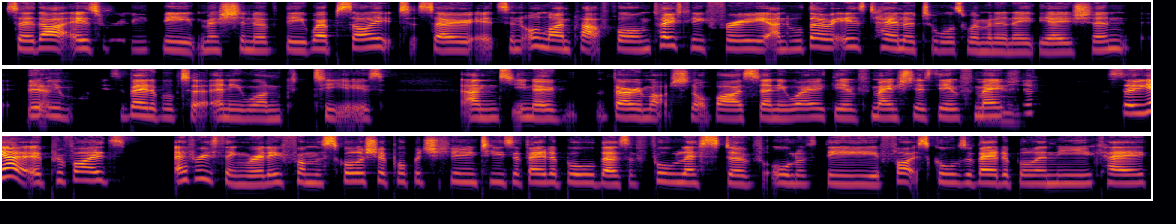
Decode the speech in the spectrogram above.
So that is really the mission of the website. So it's an online platform, totally free, and although it is tailored towards women in aviation, Yeah. it's available to anyone to use, and you know, very much not biased anyway. The information is the information. So yeah, it provides everything really from the scholarship opportunities available. There's a full list of all of the flight schools available in the UK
